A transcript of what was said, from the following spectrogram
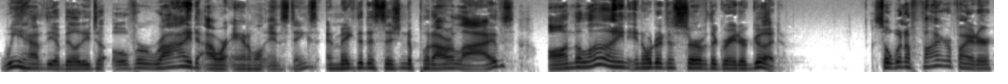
we have the ability to override our animal instincts and make the decision to put our lives on the line in order to serve the greater good. So when a firefighter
